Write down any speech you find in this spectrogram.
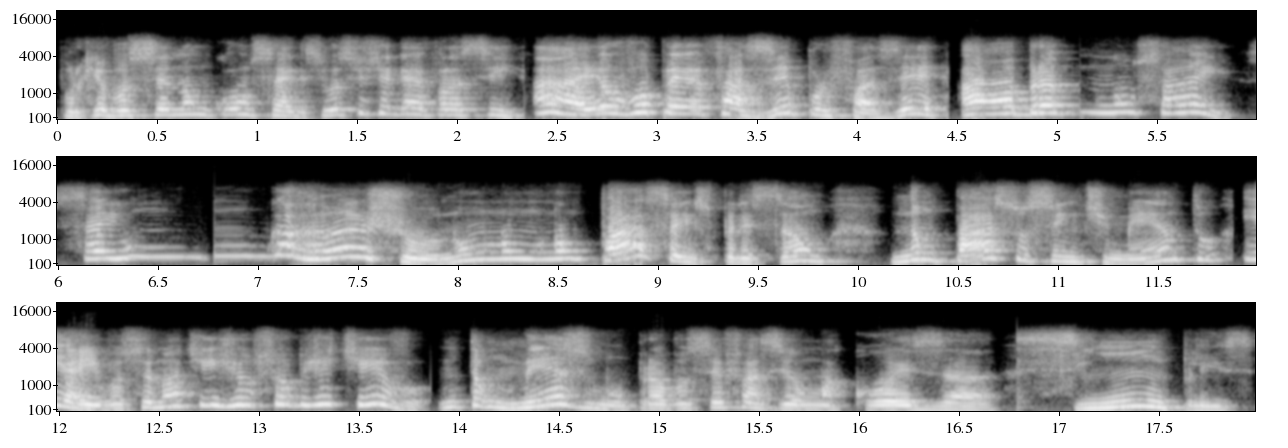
Porque você não consegue. Se você chegar e falar assim, ah, eu vou fazer por fazer, a obra não sai. Sai um garrancho, não, não, não passa a expressão, não passa o sentimento, e aí você não atingiu o seu objetivo. Então, mesmo para você fazer uma coisa simples,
